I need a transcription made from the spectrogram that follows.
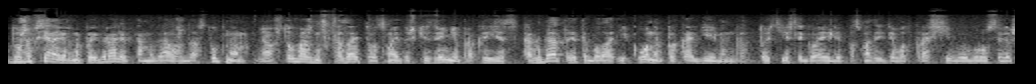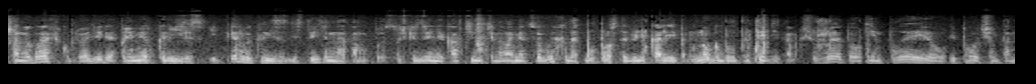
Уже все, наверное, поиграли, там игра уже доступна. А что важно сказать, вот с моей точки зрения, про Crysis. Когда-то это была икона ПК-гейминга. То есть, если говорили, посмотрите вот красивую игру, совершенную графику, приводили пример Crysis. И первый Crysis действительно, там, с точки зрения картинки на момент своего выхода, был просто великолепен. Много было претензий там, к сюжету, геймплею и прочим там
